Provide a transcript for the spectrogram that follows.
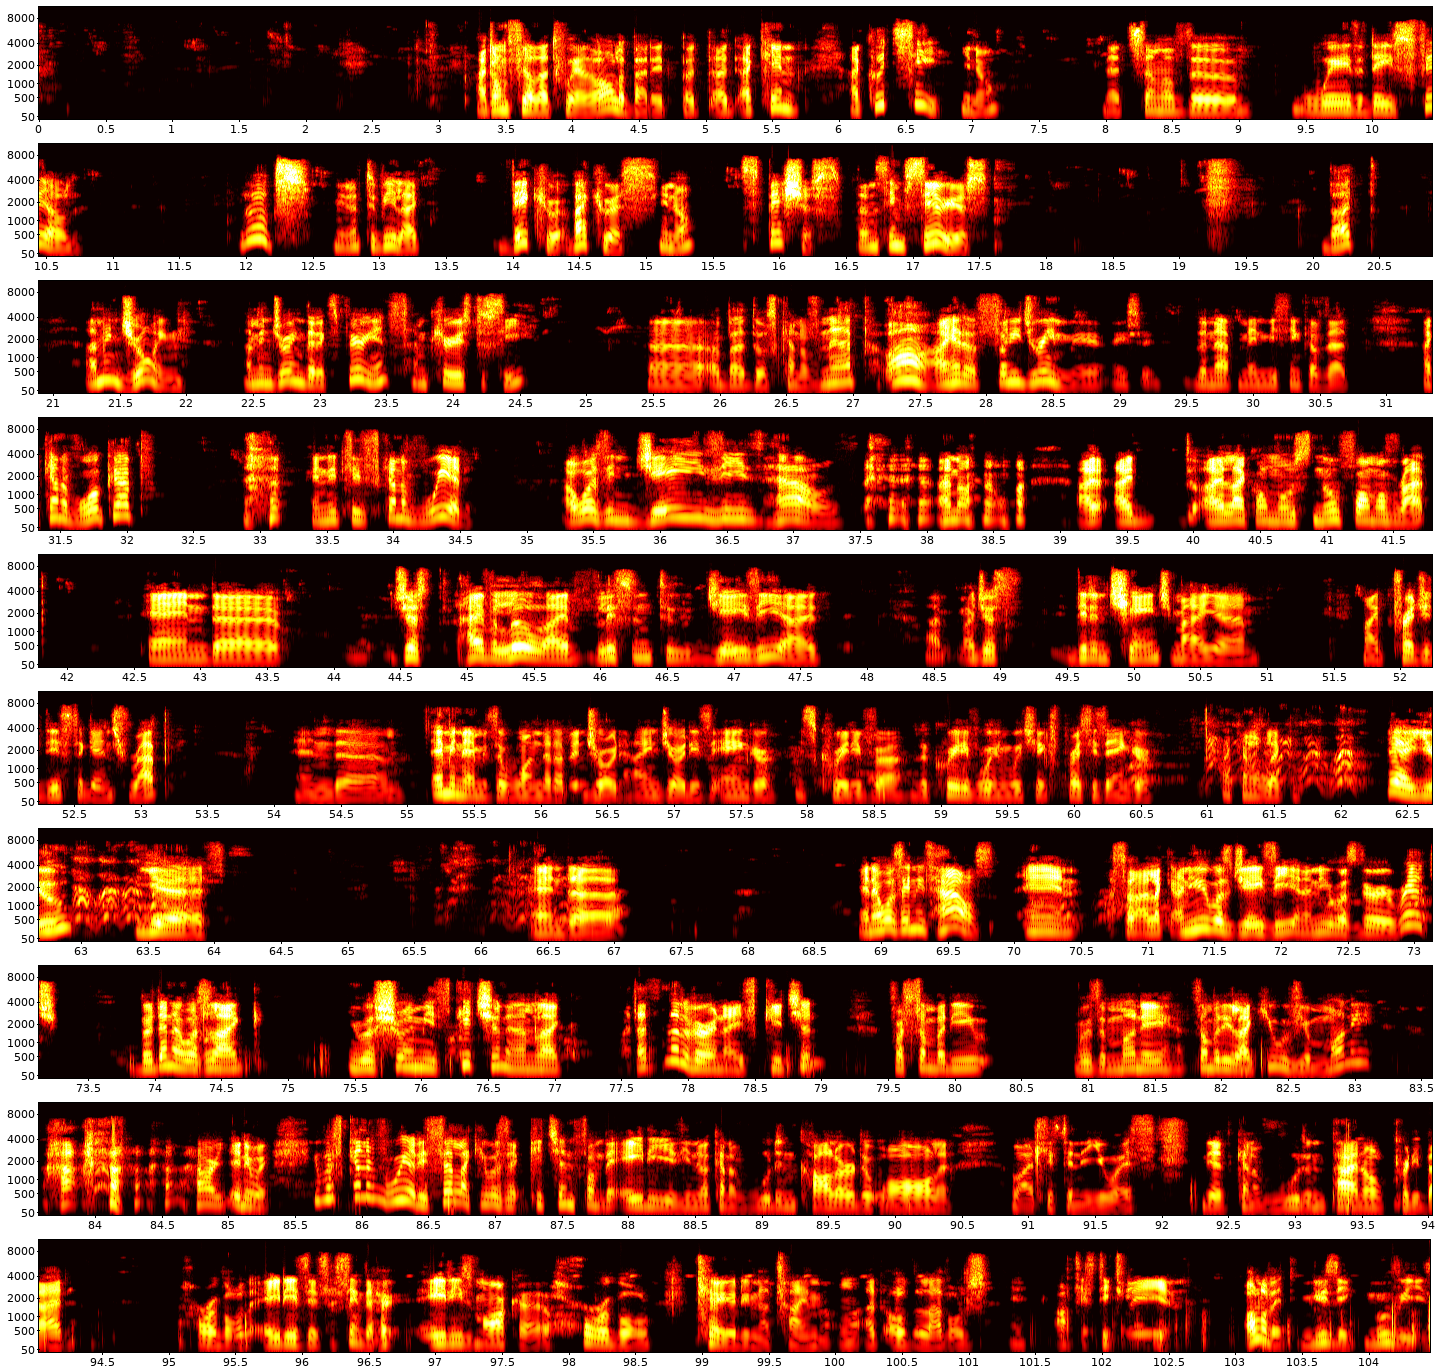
I don't feel that way at all about it, but I, I can, I could see, you know, that some of the way the day is filled looks, you know, to be like vacu- vacuous, you know, spacious, doesn't seem serious. But I'm enjoying, I'm enjoying that experience. I'm curious to see uh, about those kind of nap. Oh, I had a funny dream. Uh, The nap made me think of that. I kind of woke up and it's, it's kind of weird. I was in Jay Z's house. I don't know. I, I, I like almost no form of rap. And uh, just have a little, I've listened to Jay Z. I, I, I just didn't change my, um, my prejudice against rap. And uh, Eminem is the one that I've enjoyed. I enjoyed his anger, his creative, uh, the creative way in which he expressed his anger. I kind of like, it. yeah, you, yes, and uh, and I was in his house, and so I like I knew he was Jay Z, and I knew he was very rich, but then I was like, he was showing me his kitchen, and I'm like, "Well, that's not a very nice kitchen for somebody with the money, somebody like you with your money. How, how you? Anyway, it was kind of weird. It felt like it was a kitchen from the 80s, you know, kind of wooden color, the wall, and well, at least in the US, they had kind of wooden panel, pretty bad, horrible. The 80s is, I think, the 80s mark a horrible period in that time uh, at all the levels, eh, artistically and all of it, music, movies.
